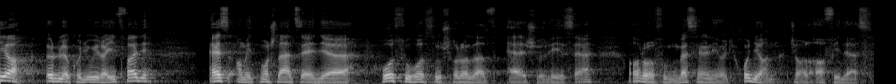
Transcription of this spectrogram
Szia! Örülök, hogy újra itt vagy. Ez, amit most látsz, egy hosszú-hosszú sorozat első része. Arról fogunk beszélni, hogy hogyan csal a Fidesz.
